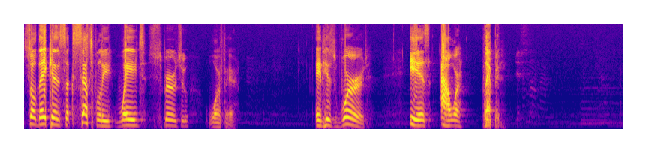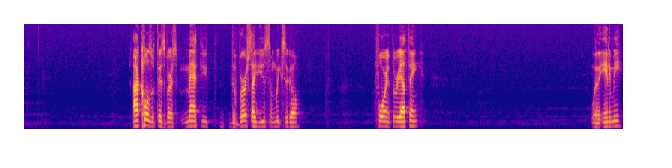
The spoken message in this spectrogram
so they can successfully wage spiritual warfare. And His Word is our weapon. I close with this verse, Matthew, the verse I used some weeks ago, four and three, I think. When the enemy,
